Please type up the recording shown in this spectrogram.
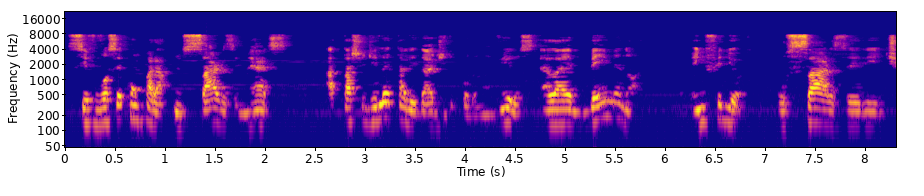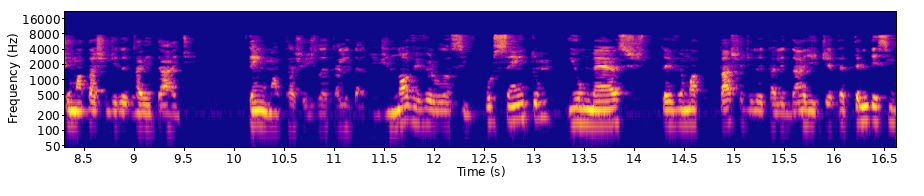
Se você comparar com SARS e MERS, a taxa de letalidade do coronavírus ela é bem menor, é bem inferior. O SARS ele tinha uma taxa de letalidade, tem uma taxa de letalidade de 9,5% e o MERS teve uma taxa de letalidade de até 35%.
